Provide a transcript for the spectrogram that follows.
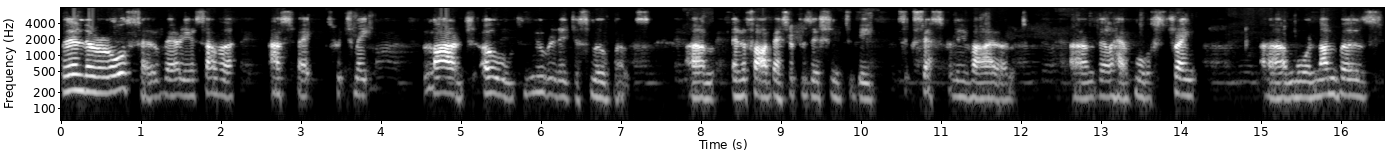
But then there are also various other aspects which make large, old, new religious movements um, in a far better position to be successfully violent. Um, they'll have more strength, uh, more numbers,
